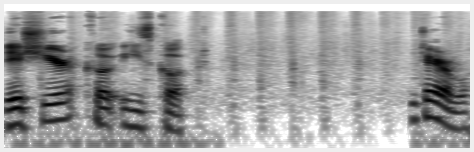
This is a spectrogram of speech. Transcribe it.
This year, cook he's cooked. Terrible.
